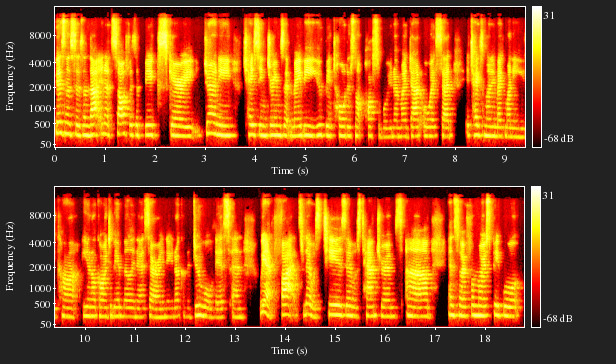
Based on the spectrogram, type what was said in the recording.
businesses and that in itself is a big scary journey chasing dreams that maybe you've been told is not possible. You know my dad always said it takes money to make money. You can't you're not going to be a millionaire sarah you know, you're not going to do all this. And we had fights. There was tears there was tantrums um, and so for most people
